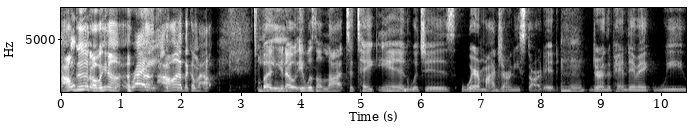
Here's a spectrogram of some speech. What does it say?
I'm good over here. Right. I don't have to come out. But you know, it was a lot to take in, which is where my journey started Mhm. during the pandemic. We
